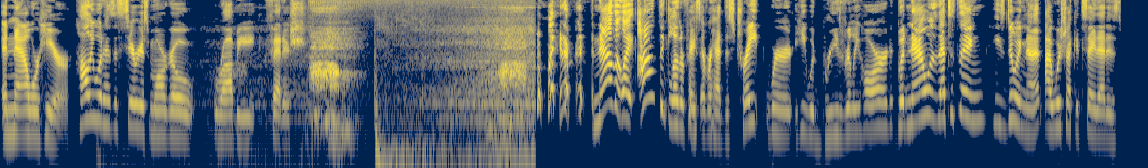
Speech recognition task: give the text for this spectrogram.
And now we're here. Hollywood has a serious Margot Robbie fetish. Now that like I don't think Leatherface ever had this trait where he would breathe really hard, but now that's a thing. He's doing that. I wish I could say that is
